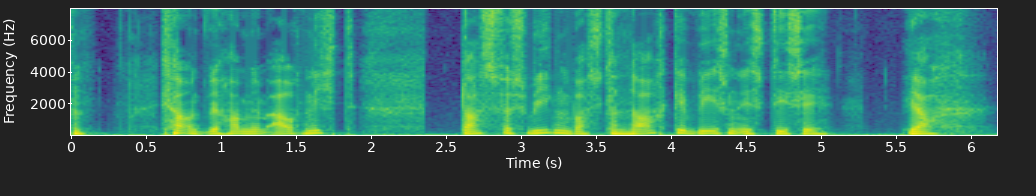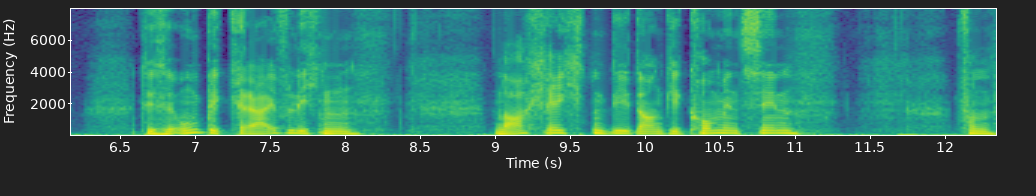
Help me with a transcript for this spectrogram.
ja, und wir haben ihm auch nicht das verschwiegen, was danach gewesen ist, diese, ja, diese unbegreiflichen Nachrichten, die dann gekommen sind von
